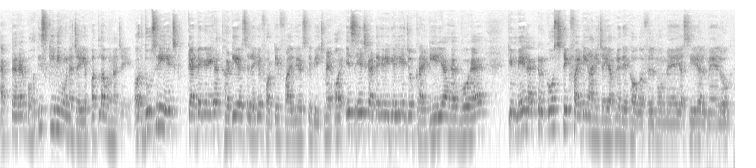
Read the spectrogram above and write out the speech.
एक्टर है, बहुत ही स्किनी होना चाहिए, पतला होना चाहिए। और दूसरी एज कैटेगरी है 30 ईयर से लेके 45 ईयर्स के बीच में। और इस एज कैटेगरी के लिए जो क्राइटेरिया है वो है कि मेल एक्टर को स्टिक फाइटिंग आनी चाहिए। आपने देखा होगा फ़िल्मों में या सीरियल में लोग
